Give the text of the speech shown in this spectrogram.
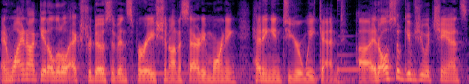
and why not get a little extra dose of inspiration on a Saturday morning heading into your weekend. Uh, it also gives you a chance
